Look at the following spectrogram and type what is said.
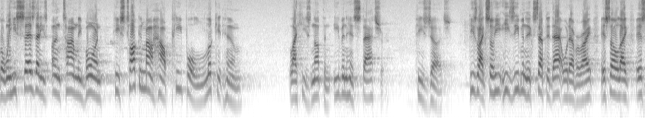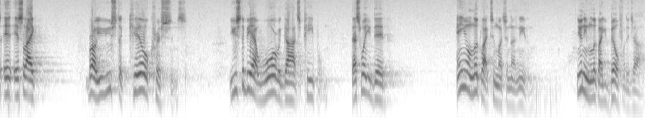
But when he says that he's untimely born, he's talking about how people look at him like he's nothing, even his stature, he's judged. He's like, so he, he's even accepted that, whatever, right? It's so like, it's, it, it's like, bro, you used to kill Christians. You used to be at war with God's people. That's what you did. And you don't look like too much of nothing either. You don't even look like you built for the job.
